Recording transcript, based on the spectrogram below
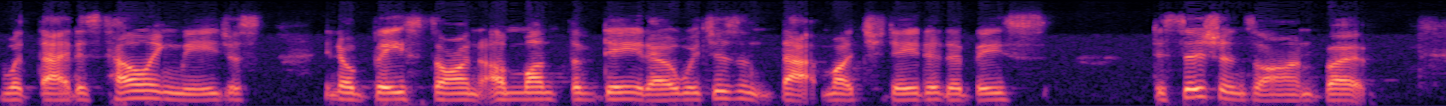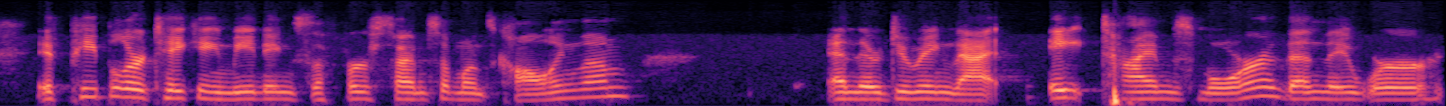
what that is telling me just you know based on a month of data which isn't that much data to base decisions on. But if people are taking meetings the first time someone's calling them and they're doing that eight times more than they were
